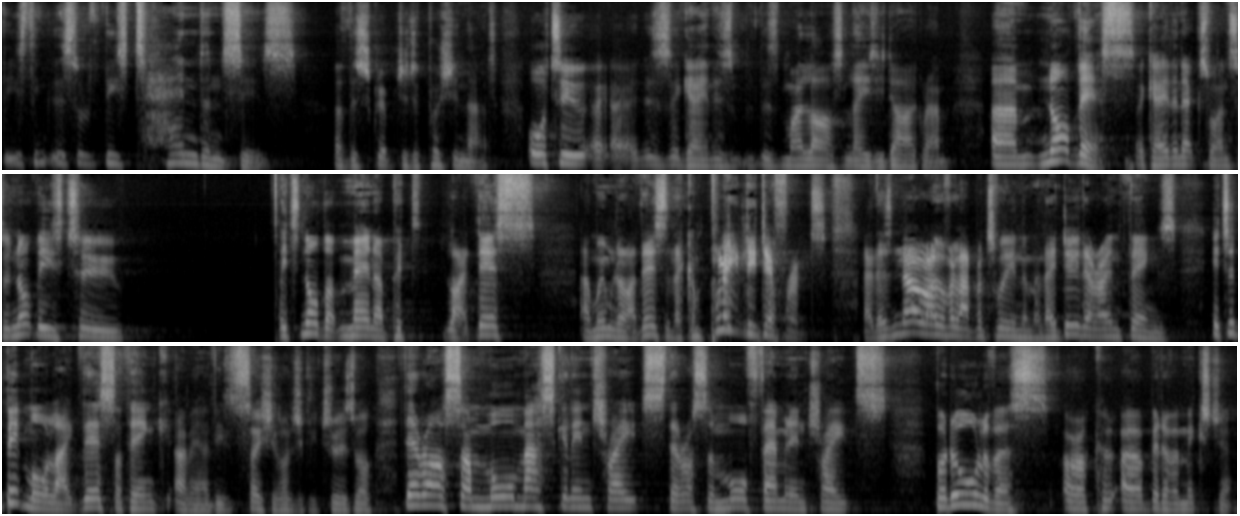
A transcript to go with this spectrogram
These, things, sort of, these tendencies of the scripture to push in that. Or to, uh, uh, this is, again, this, this, is my last lazy diagram. Um, not this, okay, the next one. So, not these two it's not that men are like this and women are like this and they're completely different and there's no overlap between them and they do their own things. It's a bit more like this, I think. I mean, it's sociologically true as well. There are some more masculine traits, there are some more feminine traits, but all of us are a, are a bit of a mixture.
